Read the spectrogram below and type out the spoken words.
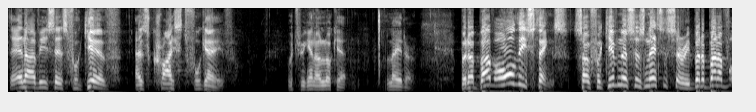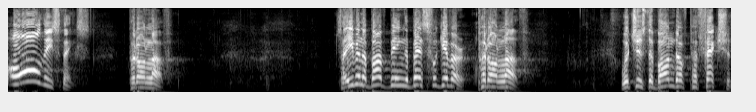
the NIV says, forgive as Christ forgave, which we're going to look at later. But above all these things, so forgiveness is necessary, but above all these things, put on love. So even above being the best forgiver, put on love, which is the bond of perfection.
